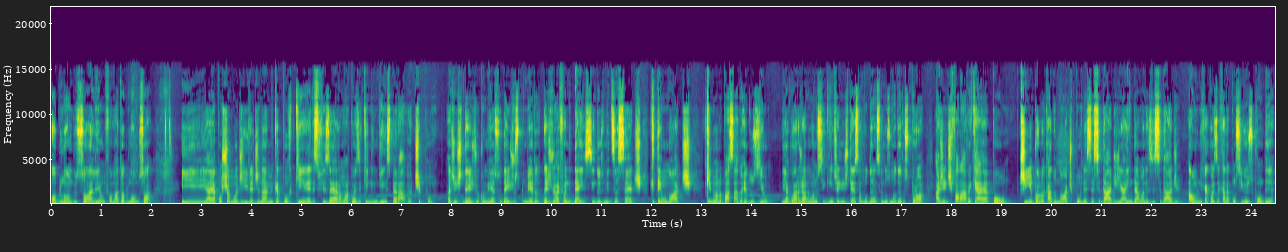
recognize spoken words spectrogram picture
oblongo só ali, um formato oblongo só. E a Apple chamou de ilha dinâmica porque eles fizeram uma coisa que ninguém esperava. Tipo, a gente desde o começo, desde os primeiros, desde o iPhone 10 em 2017, que tem um notch, que no ano passado reduziu, e agora já no ano seguinte a gente tem essa mudança nos modelos Pro. A gente falava que a Apple tinha colocado o Notch por necessidade, e ainda é uma necessidade. A única coisa que ela conseguiu esconder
